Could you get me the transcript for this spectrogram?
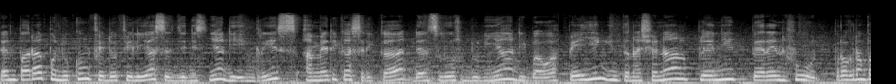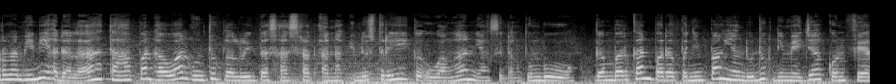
dan para pendukung pedofilia sejenisnya di Inggris Amerika Serikat, dan seluruh dunia di bawah Paying International Planned Parenthood. Program-program ini adalah tahapan awal untuk lalu lintas hasrat anak industri keuangan yang sedang tumbuh. Gambarkan para penyimpang yang duduk di meja konferensi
